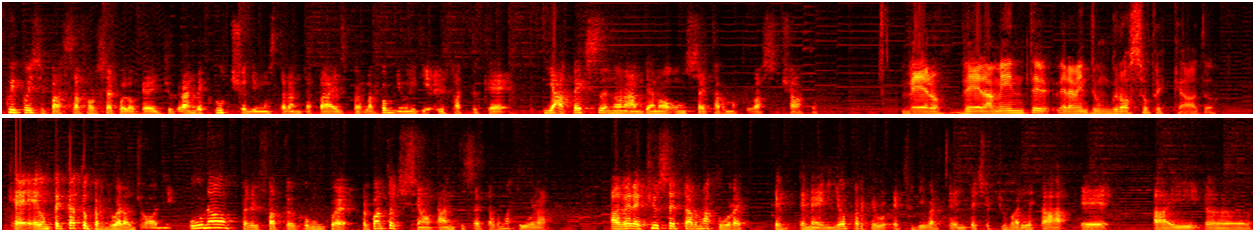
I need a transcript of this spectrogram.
Qui poi si passa forse a quello che è il più grande cruccio di Monster Hunter Rise per la community, è il fatto che gli Apex non abbiano un set armatura associato. Vero, veramente, veramente un grosso peccato. Che è un peccato per due ragioni. Uno, per il fatto che comunque, per quanto ci siano tanti set armatura, avere più set armature è, è meglio perché è più divertente, c'è più varietà e hai uh,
